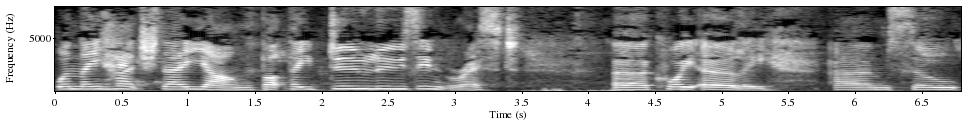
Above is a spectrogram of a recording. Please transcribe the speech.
when they hatch their young, but they do lose interest uh, quite early. Um, so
